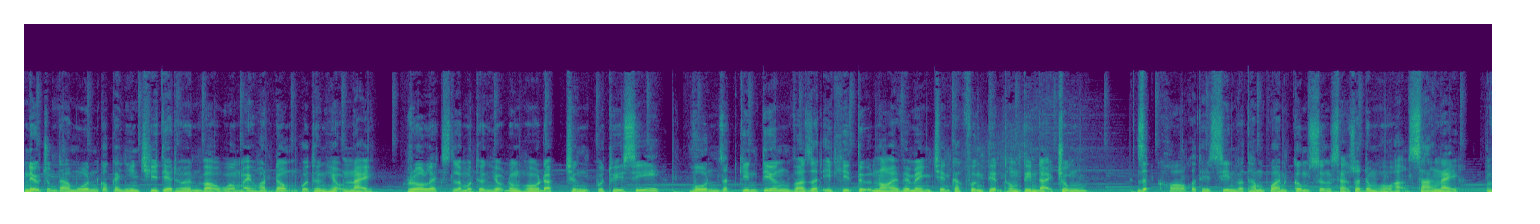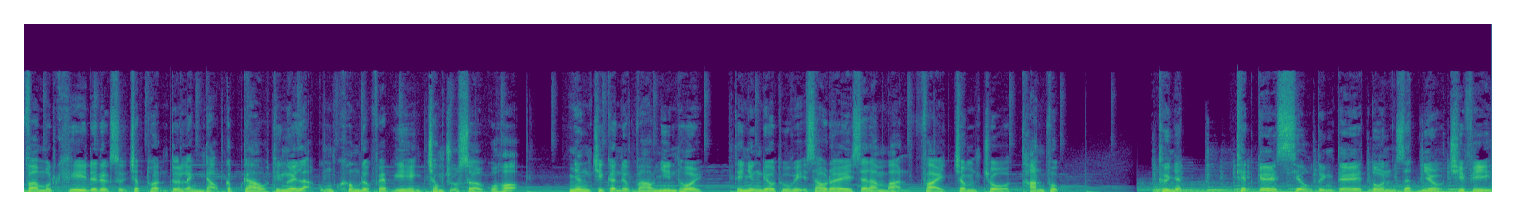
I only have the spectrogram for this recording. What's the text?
Nếu chúng ta muốn có cách nhìn chi tiết hơn vào guồng máy hoạt động của thương hiệu này, Rolex là một thương hiệu đồng hồ đặc trưng của Thụy Sĩ, vốn rất kín tiếng và rất ít khi tự nói về mình trên các phương tiện thông tin đại chúng. Rất khó có thể xin vào tham quan công xưởng sản xuất đồng hồ hạng sang này và một khi đã được sự chấp thuận từ lãnh đạo cấp cao thì người lạ cũng không được phép ghi hình trong trụ sở của họ. Nhưng chỉ cần được vào nhìn thôi thì những điều thú vị sau đây sẽ làm bạn phải trầm trồ thán phục. Thứ nhất, thiết kế siêu tinh tế tốn rất nhiều chi phí.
